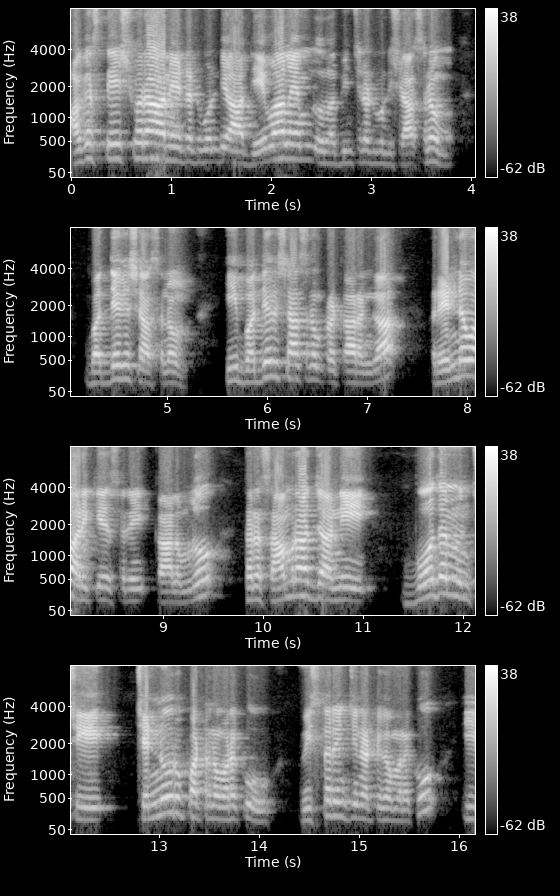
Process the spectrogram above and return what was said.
అగస్తేశ్వర అనేటటువంటి ఆ దేవాలయంలో లభించినటువంటి శాసనం బద్దెగ శాసనం. ఈ బద్దెగ శాసనం ప్రకారంగా రెండవ అరికేసరి కాలంలో తన సామ్రాజ్యాన్ని బోధన్ నుంచి చెన్నూరు పట్టణం వరకు విస్తరించినట్టుగా మనకు ఈ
